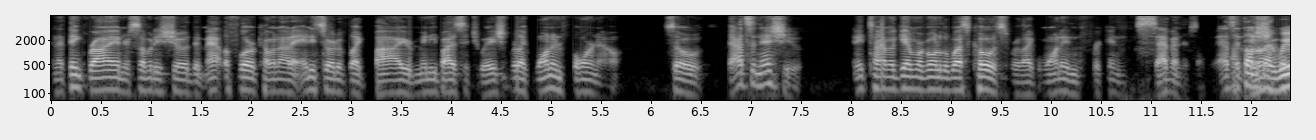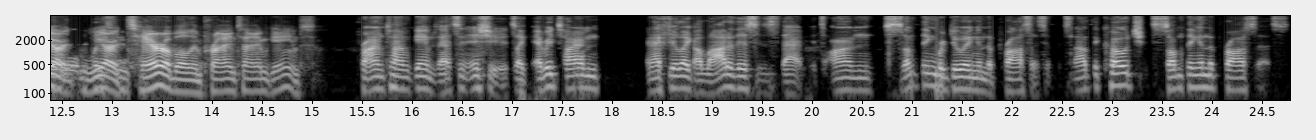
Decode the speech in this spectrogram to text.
and I think Ryan or somebody showed that Matt Lafleur coming out of any sort of like bye or mini bye situation, we're like one in four now. So that's an issue. Anytime again we're going to the West Coast, we're like one in freaking seven or something. That's I an issue. about we are we are terrible in primetime games. primetime games. That's an issue. It's like every time, and I feel like a lot of this is that it's on something we're doing in the process. If it's not the coach, it's something in the process.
